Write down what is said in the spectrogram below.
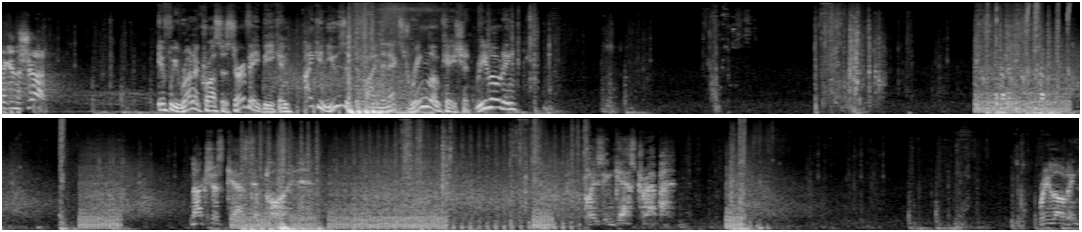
Taking the shot. If we run across a survey beacon, I can use it to find the next ring location. Reloading. Noxious gas deployed. Placing gas trap. Reloading.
